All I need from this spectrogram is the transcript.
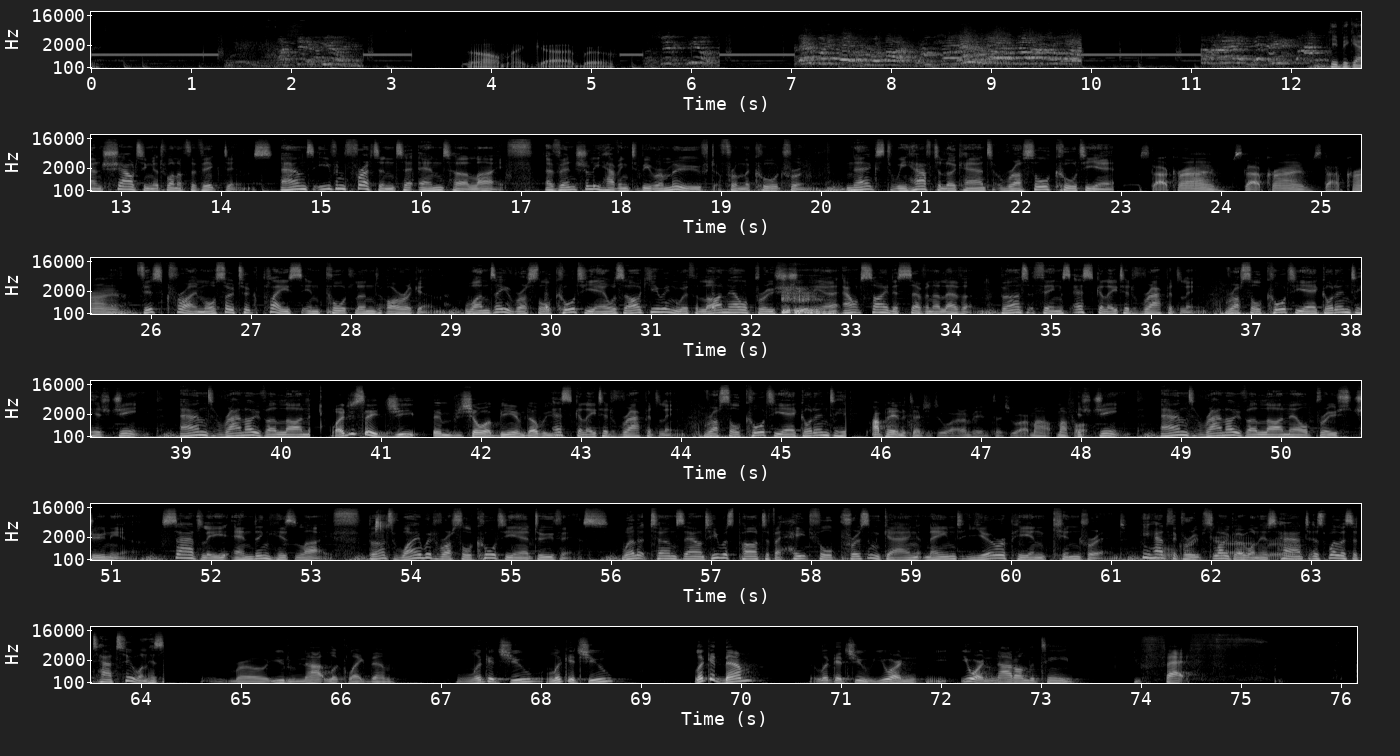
Oh my god, bro. He began shouting at one of the victims, and even threatened to end her life, eventually having to be removed from the courtroom. Next, we have to look at Russell Courtier. Stop crime, Stop crime, Stop crime. This crime also took place in Portland, Oregon. One day, Russell Courtier was arguing with Larnell Bruce Jr. outside a 7 Eleven, but things escalated rapidly. Russell Courtier got into his Jeep and ran over Larnell. Why'd you say Jeep and show a BMW? Escalated rapidly. Russell Courtier got into his I'm paying attention to her. I'm paying attention to her. My, my his fault. Jeep and ran over Larnell Bruce Jr., sadly ending his life. But why would Russell Courtier do this? Well, it turns out he was part of a hateful prison gang named European Kindred. He had the oh group's logo on his hat as well as a tattoo on his Bro, you do not look like them. Look at you. Look at you. Look at them. Look at you. You are you are not on the team. You fat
